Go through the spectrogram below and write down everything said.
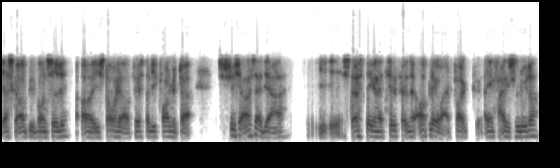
jeg skal op i morgen tidlig, og I står her og fester lige foran mit dør, så synes jeg også, at jeg i størstedelen af tilfældene oplever, at folk rent faktisk lytter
